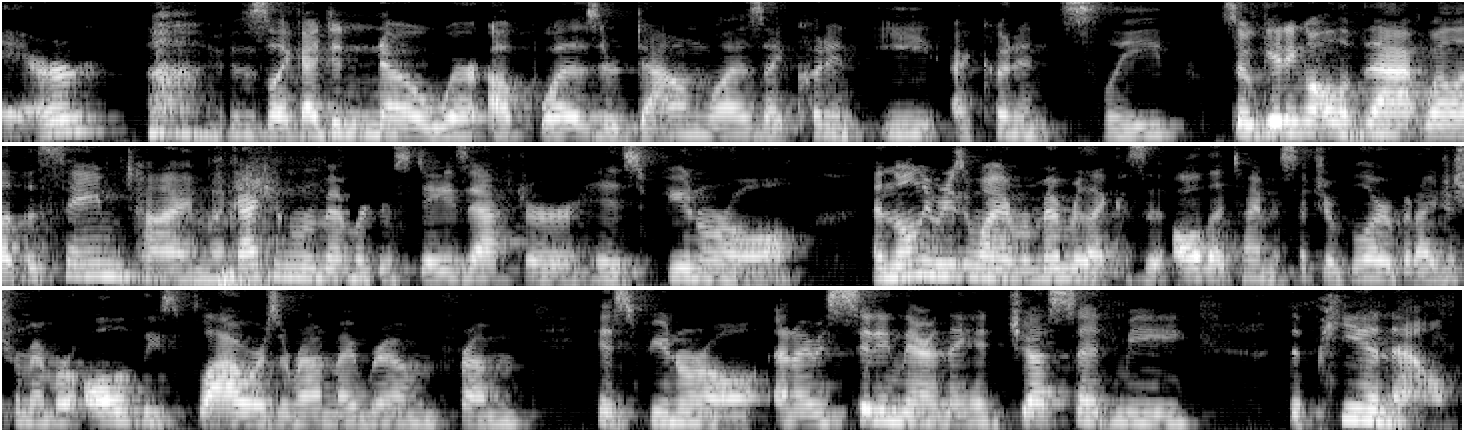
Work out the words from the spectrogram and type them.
air. it was like I didn't know where up was or down was. I couldn't eat, I couldn't sleep. So getting all of that, well, at the same time, like I can remember just days after his funeral and the only reason why I remember that, because all that time is such a blur, but I just remember all of these flowers around my room from his funeral. And I was sitting there and they had just sent me the P&L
